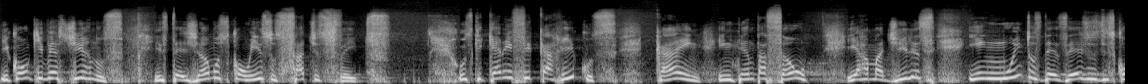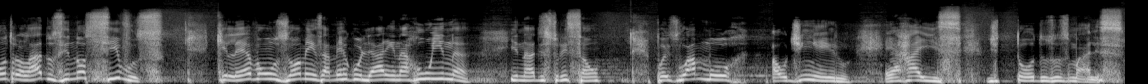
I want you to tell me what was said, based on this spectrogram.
e com que vestir-nos, estejamos com isso satisfeitos. Os que querem ficar ricos caem em tentação e armadilhas e em muitos desejos descontrolados e nocivos que levam os homens a mergulharem na ruína e na destruição pois o amor ao dinheiro é a raiz de todos os males.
